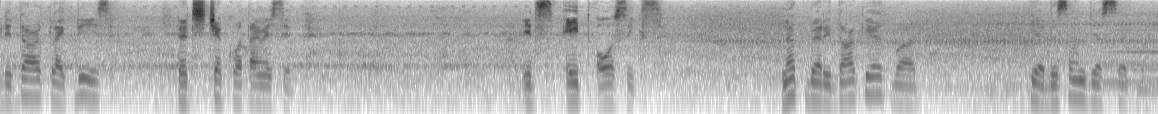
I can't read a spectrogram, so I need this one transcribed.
already dark like this let's check what time is it it's 8.06 not very dark yet but yeah the sun just set down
